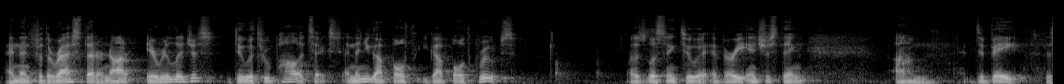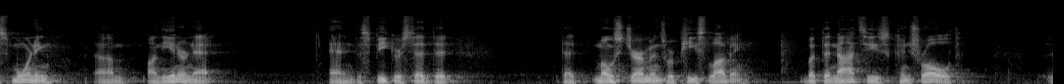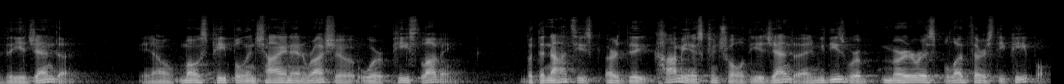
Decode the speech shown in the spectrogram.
And then for the rest that are not irreligious, do it through politics. And then you got both, you got both groups. I was listening to a, a very interesting um, debate this morning um, on the internet, and the speaker said that, that most Germans were peace loving, but the Nazis controlled the agenda. You know, most people in China and Russia were peace loving, but the Nazis or the communists controlled the agenda, and these were murderous, bloodthirsty people.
